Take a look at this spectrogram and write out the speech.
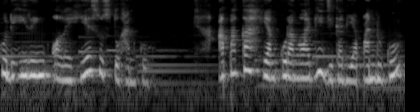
ku diiring oleh Yesus Tuhanku. Apakah yang kurang lagi jika dia panduku?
